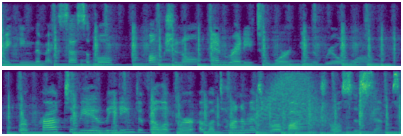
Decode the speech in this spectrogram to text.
making them accessible, functional, and ready to work in the real world. We're proud to be a leading developer of autonomous robot control systems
